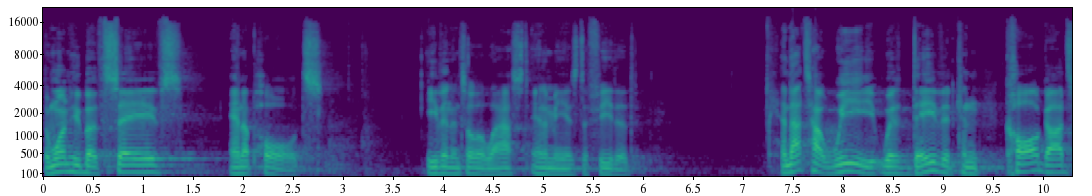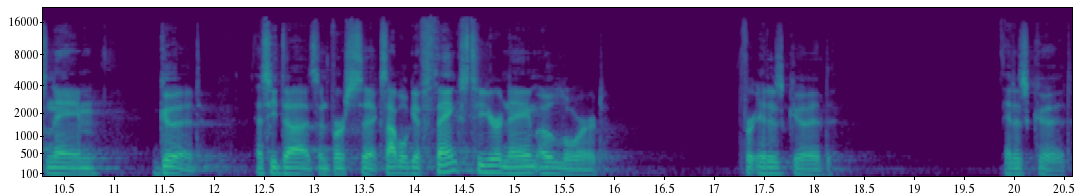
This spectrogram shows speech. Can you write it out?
the one who both saves and upholds, even until the last enemy is defeated. And that's how we, with David, can call God's name good, as he does in verse 6. I will give thanks to your name, O Lord for it is good. It is good.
